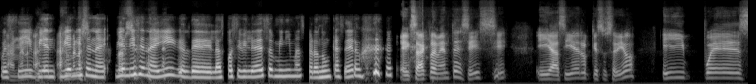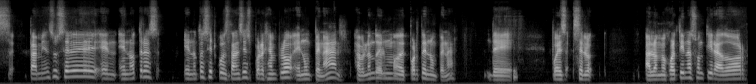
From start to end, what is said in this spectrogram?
Pues al sí, menos, bien, al, bien, al dicen, ahí, bien dicen ahí el de las posibilidades son mínimas, pero nunca cero. Exactamente, sí, sí. Y así es lo que sucedió. Y pues también sucede en, en, otras, en otras circunstancias, por ejemplo, en un penal, hablando del mismo deporte en un penal. De, pues se lo, a lo mejor tienes un tirador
